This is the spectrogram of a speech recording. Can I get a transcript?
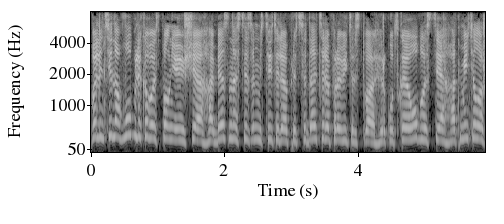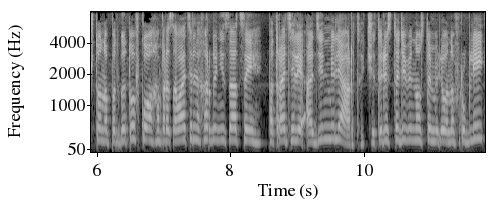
Валентина Вобликова, исполняющая обязанности заместителя председателя правительства Иркутской области, отметила, что что на подготовку образовательных организаций потратили 1 миллиард 490 миллионов рублей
